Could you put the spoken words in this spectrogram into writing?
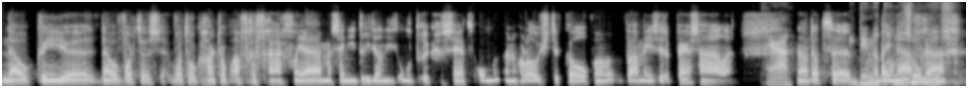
nou, kun je, nou wordt, er, wordt er ook hardop afgevraagd van ja, maar zijn die drie dan niet onder druk gezet om een horloge te kopen waarmee ze de pers halen? Ja, Nou, dat, eh, ik denk dat bij navraag, is.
